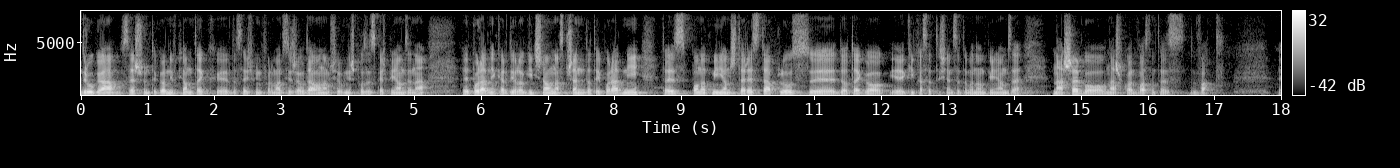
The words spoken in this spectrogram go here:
Druga w zeszłym tygodniu, w piątek e, dostaliśmy informację, że udało nam się również pozyskać pieniądze na e, poradnię kardiologiczną, na sprzęt do tej poradni. To jest ponad milion 400 plus y, do tego y, kilkaset tysięcy to będą pieniądze nasze, bo nasz wkład własny to jest VAT. Y,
